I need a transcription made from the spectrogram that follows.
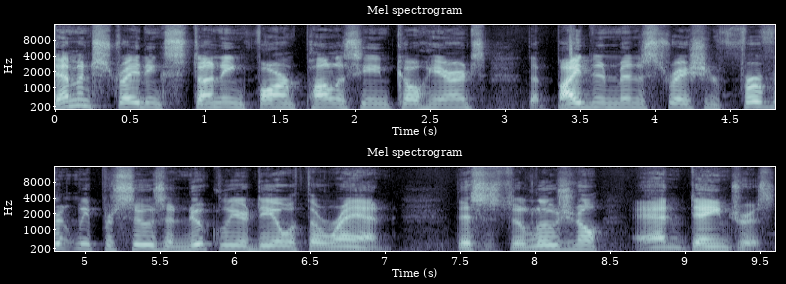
Demonstrating stunning foreign policy incoherence, the Biden administration fervently pursues a nuclear deal with Iran. This is delusional and dangerous.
